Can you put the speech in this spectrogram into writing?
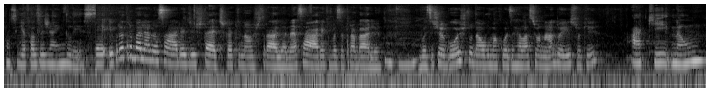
conseguia fazer já em inglês. É, e para trabalhar nessa área de estética aqui na Austrália, nessa área que você trabalha, uhum. você chegou a estudar alguma coisa relacionada a isso aqui? Aqui não,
